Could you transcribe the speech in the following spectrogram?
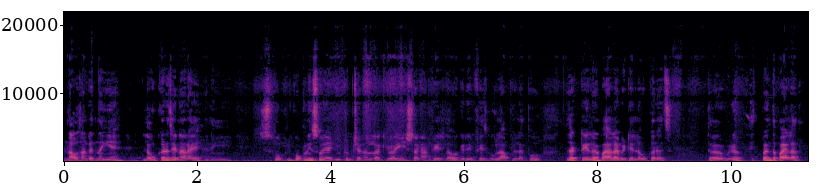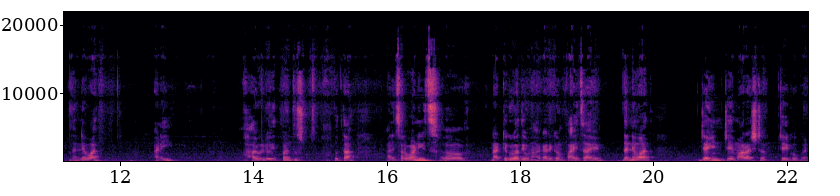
नाव सांगत नाही आहे लवकरच येणार आहे आणि सो कोकणी सो या यूट्यूब चॅनलला किंवा इंस्टाग्राम पेजला वगैरे फेसबुकला आपल्याला तो त्याचा ट्रेलर पाहायला भेटेल लवकरच. तर व्हिडिओ इथपर्यंत पाहिला धन्यवाद. आणि हा व्हिडिओ इथपर्यंत होता. आणि सर्वांनीच नाट्यगृहात येऊन हा कार्यक्रम पाहायचा आहे. धन्यवाद. जय हिंद जय महाराष्ट्र जय कोकण.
